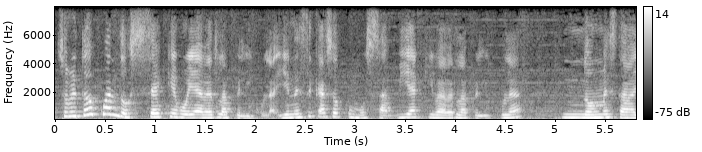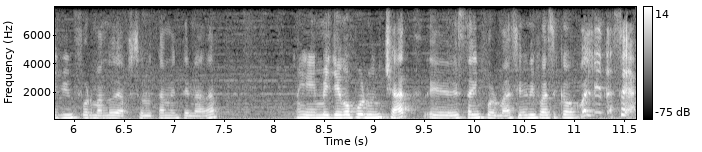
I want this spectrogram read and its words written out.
sobre todo cuando sé que voy a ver la película. Y en este caso, como sabía que iba a ver la película, no me estaba yo informando de absolutamente nada. Eh, me llegó por un chat eh, esta información y fue así como, maldita sea.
